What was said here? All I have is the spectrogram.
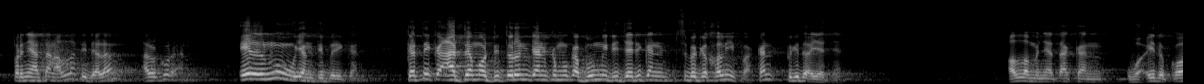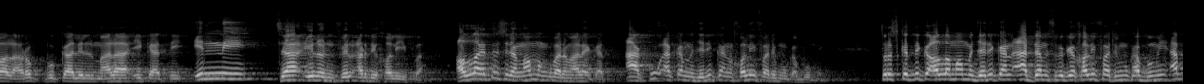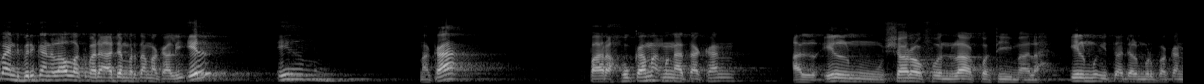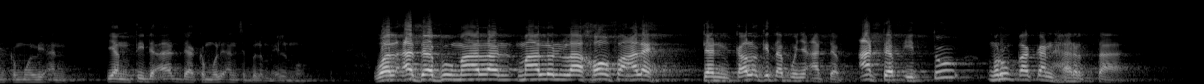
pernyataan Allah di dalam Al-Quran. Ilmu yang diberikan. Ketika Adam mau diturunkan ke muka bumi dijadikan sebagai khalifah, kan begitu ayatnya. Allah menyatakan wa itu qala rabbuka lil malaikati inni ja'ilun fil ardi khalifah. Allah itu sudah ngomong kepada malaikat, aku akan menjadikan khalifah di muka bumi. Terus ketika Allah mau menjadikan Adam sebagai khalifah di muka bumi, apa yang diberikan oleh Allah kepada Adam pertama kali? Il ilmu. Maka para hukama mengatakan al ilmu syarafun la qadimalah. Ilmu itu adalah merupakan kemuliaan yang tidak ada kemuliaan sebelum ilmu. Wal adabu malan malun la khaufa alaih. Dan kalau kita punya adab, adab itu merupakan harta.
